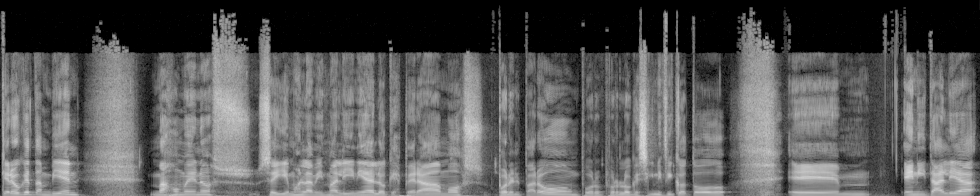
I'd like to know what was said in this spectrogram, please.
creo que también más o menos seguimos la misma línea de lo que esperábamos por el parón, por, lo que significó todo. Em, en Italia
